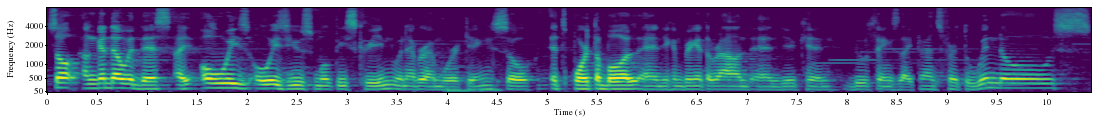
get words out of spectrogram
So, ang ganda with this, I always, always use multi-screen whenever I'm working. So, it's portable and you can bring it around and you can do things like transfer to windows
